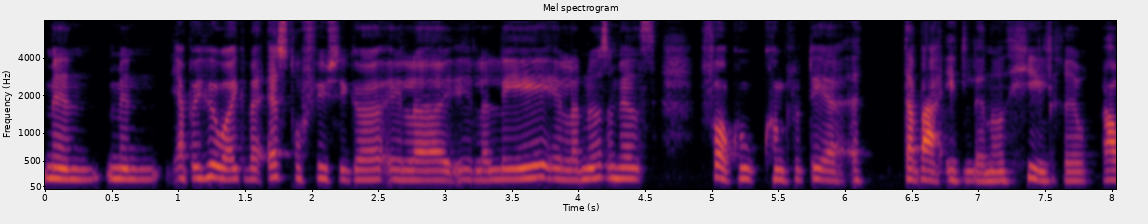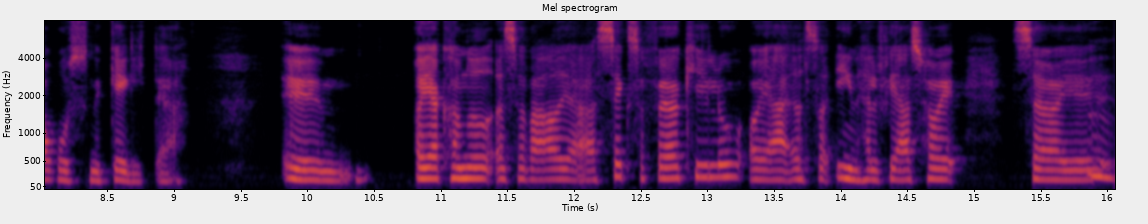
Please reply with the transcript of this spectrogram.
men, men jeg behøver ikke være astrofysiker eller, eller læge eller noget som helst, for at kunne konkludere, at der var et eller andet helt afrustende galt der. Øhm, og jeg kom ned, og så vejede jeg 46 kilo, og jeg er altså 71 høj. Så øh, mm.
